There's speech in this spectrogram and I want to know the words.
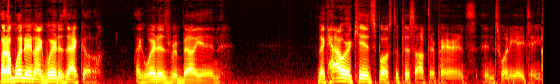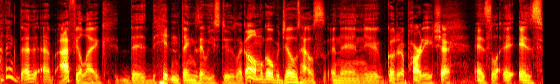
but I'm wondering like where does that go? Like where does rebellion? Like how are kids supposed to piss off their parents in 2018? I think that, I, I feel like the hidden things that we used to do, like oh, I'm gonna go over to Joe's house, and then you go to a party. Sure. It's it's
